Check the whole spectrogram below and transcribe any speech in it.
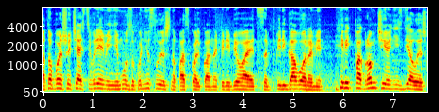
А то большую часть времени музыку не слышно, поскольку она перебивается переговорами. И ведь погромче ее не сделаешь,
